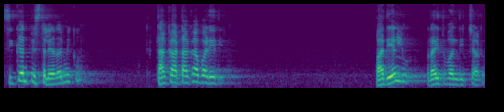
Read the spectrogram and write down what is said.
సిగ్గు అనిపిస్తలేదా మీకు? టాకా టాకా పడేది. పదేళ్ళు రైతు బంధు ఇచ్చాడు.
